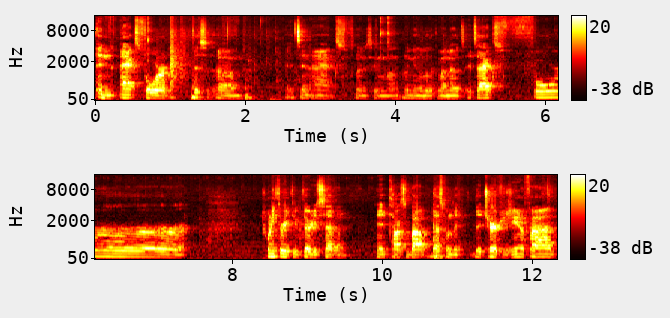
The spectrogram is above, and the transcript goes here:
in Acts four. This um, it's in Acts. Let me see. Let me look at my notes. It's Acts four. 23 through 37 it talks about that's when the, the church was unified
